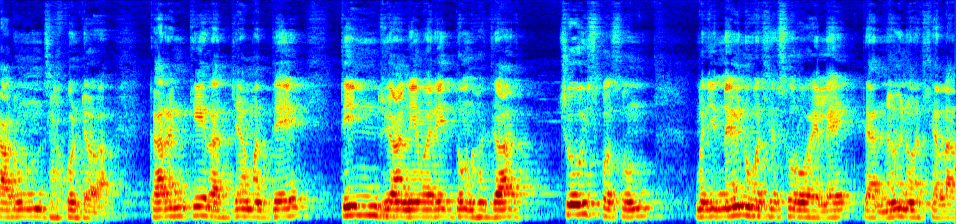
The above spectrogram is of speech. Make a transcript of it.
काढून झाकून ठेवा. कारण की राज्यामध्ये तीन जानेवारी दोन हजार चोवीसपासून म्हणजे नवीन वर्ष सुरू व्हायलंय. त्या नवीन वर्षाला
